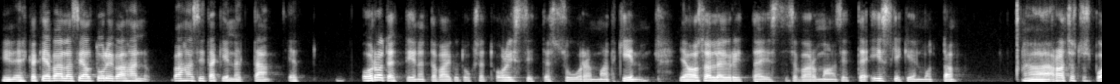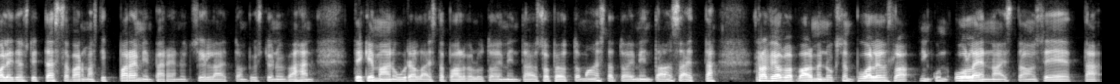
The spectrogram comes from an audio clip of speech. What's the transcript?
niin ehkä keväällä siellä tuli vähän, vähän sitäkin, että, että odotettiin, että vaikutukset olisivat sitten suuremmatkin. Ja osalle yrittäjistä se varmaan sitten iskikin, mutta Ratsastuspuoli tietysti tässä varmasti paremmin pärjännyt sillä, että on pystynyt vähän tekemään uudenlaista palvelutoimintaa ja sopeuttamaan sitä toimintaansa. Että ravivalmennuksen puolella niin kuin olennaista on se, että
